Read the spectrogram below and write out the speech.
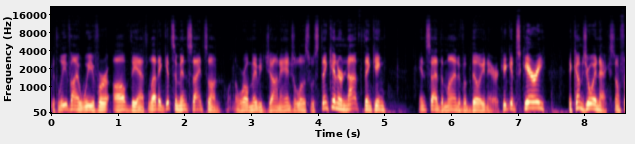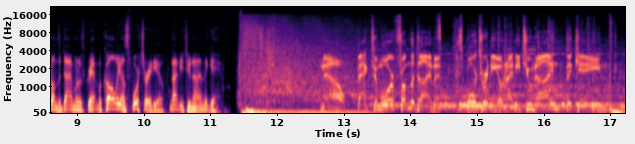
with Levi Weaver of The Athletic. Get some insights on what in the world maybe John Angelos was thinking or not thinking inside the mind of a billionaire. It could get scary. It comes your way next on From the Diamond with Grant McAuley on Sports Radio 92.9 The Game. Now, back to more From the Diamond. Sports Radio 92.9 The Game.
